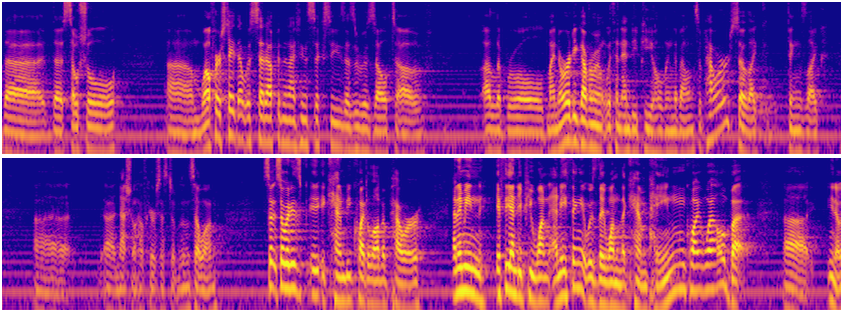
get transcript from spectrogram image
the the social um, welfare state that was set up in the 1960s as a result of a liberal minority government with an NDP holding the balance of power. So like things like uh, uh, national healthcare systems and so on. So, so it is. It, can be quite a lot of power. And I mean, if the NDP won anything, it was they won the campaign quite well. But uh, you know,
